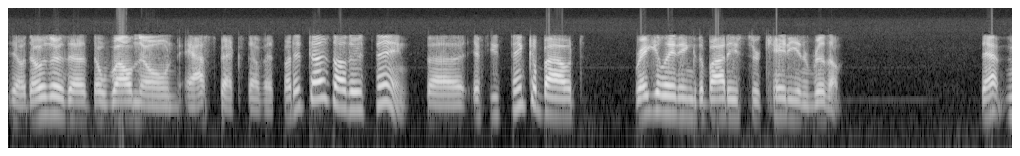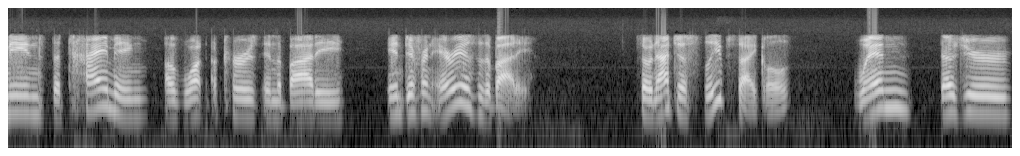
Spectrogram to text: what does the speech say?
you know, those are the, the well-known aspects of it. But it does other things. Uh, if you think about regulating the body's circadian rhythm, that means the timing of what occurs in the body in different areas of the body. So not just sleep cycles. When does your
